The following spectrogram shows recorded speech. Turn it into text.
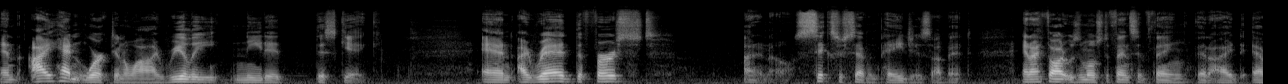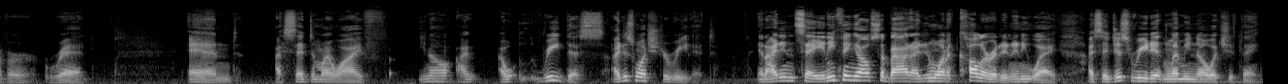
and I hadn't worked in a while. I really needed this gig. And I read the first, I don't know, six or seven pages of it, and I thought it was the most offensive thing that I'd ever read. And I said to my wife, you know, I, I read this. I just want you to read it. And I didn't say anything else about it. I didn't want to color it in any way. I said, just read it and let me know what you think.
